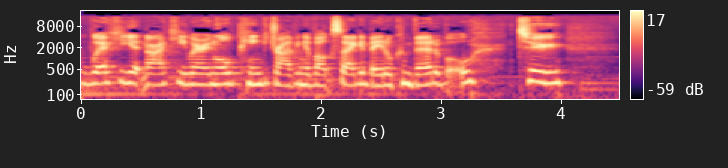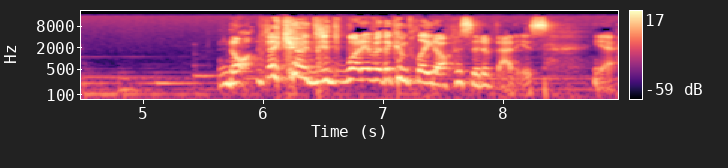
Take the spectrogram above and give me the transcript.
working at Nike, wearing all pink, driving a Volkswagen Beetle convertible, to not the, whatever the complete opposite of that is. Yeah.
